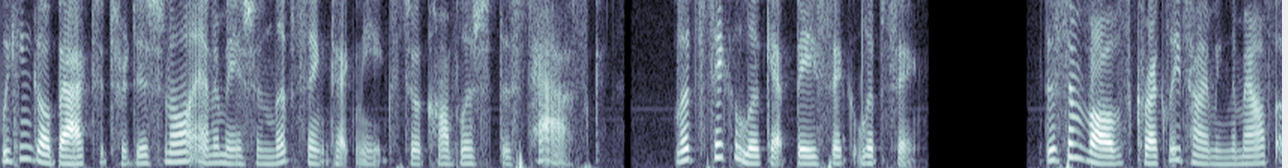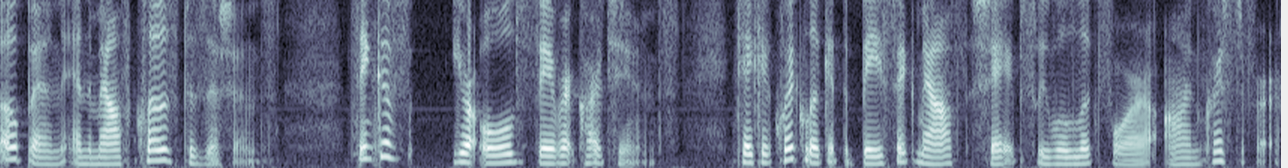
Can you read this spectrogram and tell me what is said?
We can go back to traditional animation lip sync techniques to accomplish this task. Let's take a look at basic lip sync. This involves correctly timing the mouth open and the mouth closed positions. Think of your old favorite cartoons. Take a quick look at the basic mouth shapes we will look for on Christopher.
